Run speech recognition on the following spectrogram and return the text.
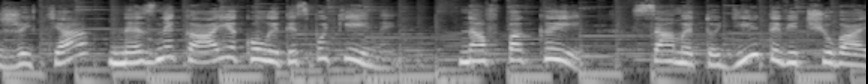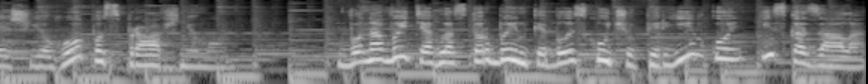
життя не зникає, коли ти спокійний. Навпаки, саме тоді ти відчуваєш його по-справжньому. Вона витягла з торбинки блискучу пір'їнку і сказала:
